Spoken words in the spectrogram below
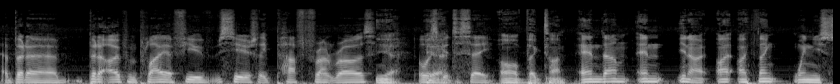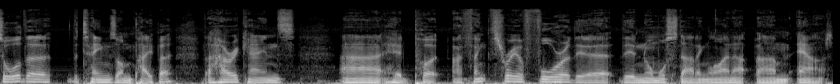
a bit of bit of open play, a few seriously puffed front rows. Yeah, always yeah. good to see. Oh, big time. And um, and you know, I, I think when you saw the the teams on paper, the Hurricanes uh, had put I think three or four of their their normal starting lineup um, out,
